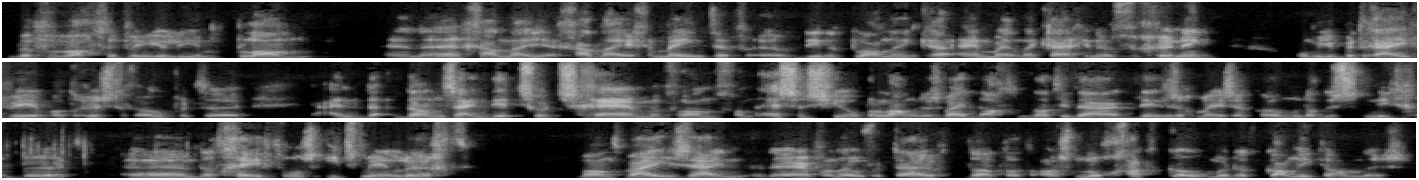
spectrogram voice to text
we verwachten van jullie een plan. En uh, ga, naar je, naar je gemeente, uh, dien het plan in en dan krijg je een vergunning om je bedrijf weer wat rustig open te... Ja, en dan zijn dit soort schermen van, van essentieel belang. Dus wij dachten dat hij daar dinsdag mee zou komen. Dat is niet gebeurd. Ehm, dat geeft ons iets meer lucht. Want wij zijn ervan overtuigd dat dat alsnog gaat komen. Dat kan niet anders.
